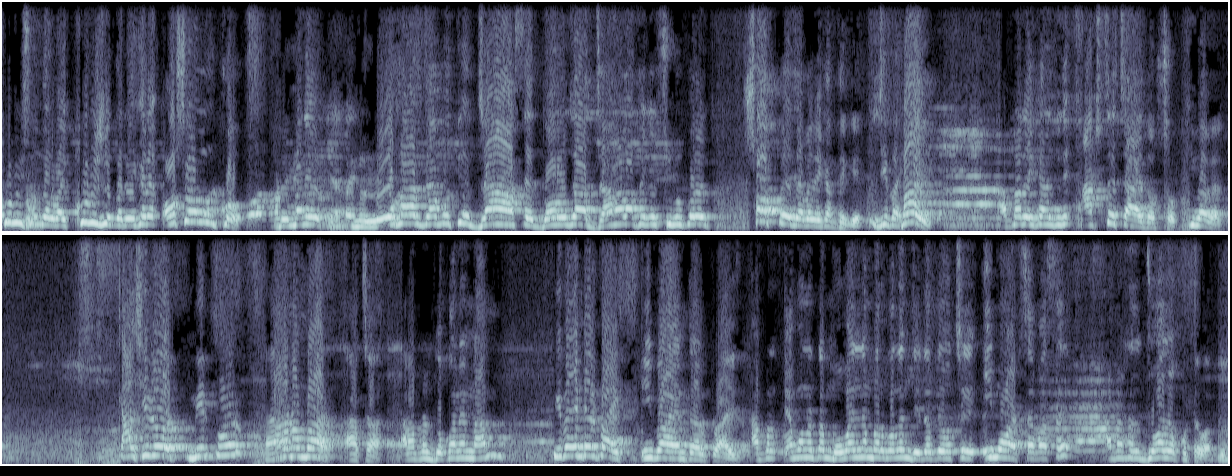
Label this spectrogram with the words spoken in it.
খুবই সুন্দর ভাই খুবই সুন্দর। এখানে অসংখ্য মানে লোহার যাবতীয় যা আছে দরজা জানালা থেকে শুরু করে সব পেয়ে যাবেন এখান থেকে। জি ভাই। ভাই আপনারা এখানে যদি আসতে চায় দর্শক কীভাবে? কালসি রোড মিরপুর বারো নম্বর। আচ্ছা আর আপনার দোকানের নাম? ইভা এন্টারপ্রাইজ ইভা এন্টারপ্রাইজ আপনার এমন একটা মোবাইল নাম্বার বলেন যেটাতে হচ্ছে ইমো হোয়াটসঅ্যাপ আছে আপনার সাথে যোগাযোগ করতে পারবেন।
